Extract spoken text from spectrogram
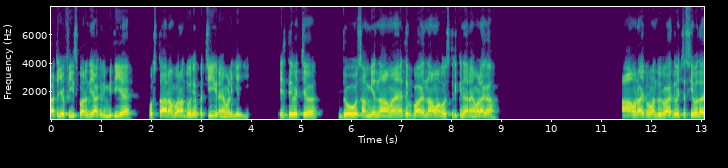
ਅਤੇ ਜੋ ਫੀਸ ਭਰਨ ਦੀ ਆਖਰੀ ਮਿਤੀ ਹੈ, ਉਹ 17 12 2025 ਰਹਿਣ ਵਾਲੀ ਹੈ ਜੀ। ਇਸ ਦੇ ਵਿੱਚ ਜੋ ਅਸਾਮੀ ਦਾ ਨਾਮ ਹੈ ਅਤੇ ਵਿਭਾਗ ਦਾ ਨਾਮ ਹੈ, ਉਹ ਇਸ ਤਰੀਕੇ ਨਾਲ ਰਹਿਣ ਵਾਲਾ ਹੈਗਾ। ਆਮ ਰਾਜ ਪ੍ਰਬੰਧ ਵਿਭਾਗ ਦੇ ਵਿੱਚ ਸੇਵਾ ਦਾ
